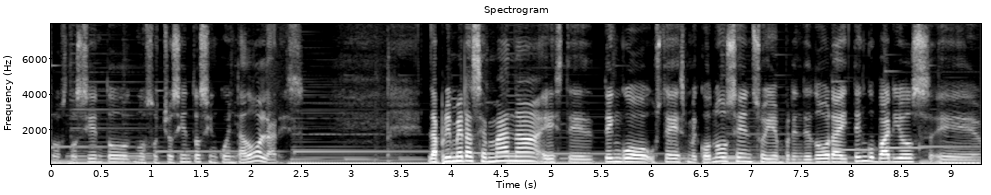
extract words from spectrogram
los, 200, los 850 dólares. La primera semana, este, tengo, ustedes me conocen, soy emprendedora y tengo varios, eh,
